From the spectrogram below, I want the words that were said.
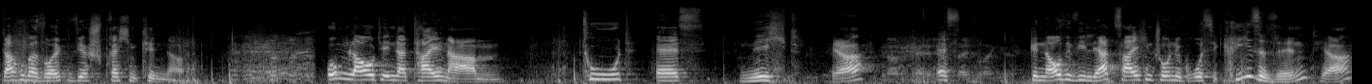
Darüber sollten wir sprechen, Kinder. Umlaute in der Teilnahme. Tut es nicht. Ja? Es, genauso wie Leerzeichen schon eine große Krise sind, ja,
